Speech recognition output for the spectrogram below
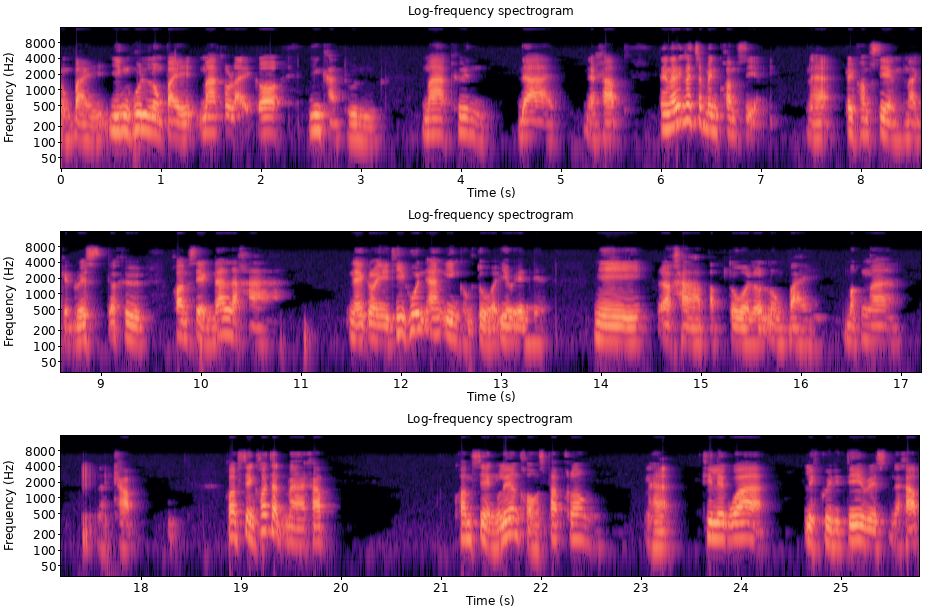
ลงไปยิ่งหุ้นลงไปมากเท่าไหร่ก็ยิ่งขาดทุนมากขึ้นได้นะครับ ดังนั้นก็จะเป็นความเสี่ยงนะฮะเป็นความเสี่ยง market risk ก็คือความเสี่ยงด้านราคา ในกรณีที่หุ้นอ้างอิงของตัว ELN เนี่ยมีราคาปรับตัวลดลงไปมากๆนะครับ ความเสี่ยงข้อถัดมาครับ ความเสี่ยงเรื่องของสภาพคล่องนะฮะที่เรียกว่า liquidity risk นะครับ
